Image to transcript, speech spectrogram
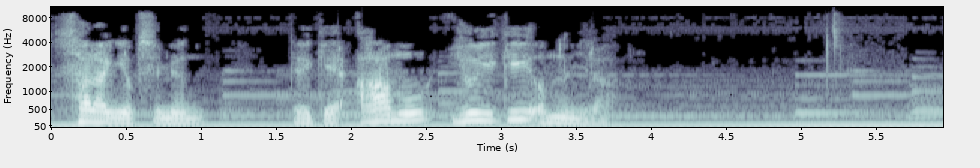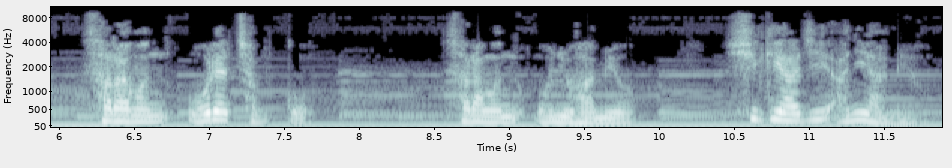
사랑이 없으면 내게 아무 유익이 없느니라. 사랑은 오래 참고 사랑은 온유하며 시기하지 아니하며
